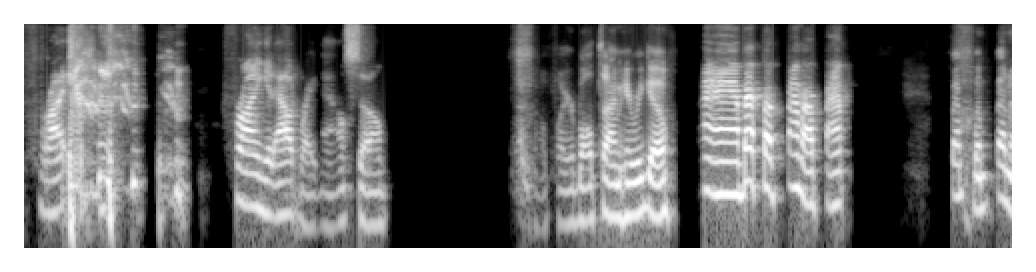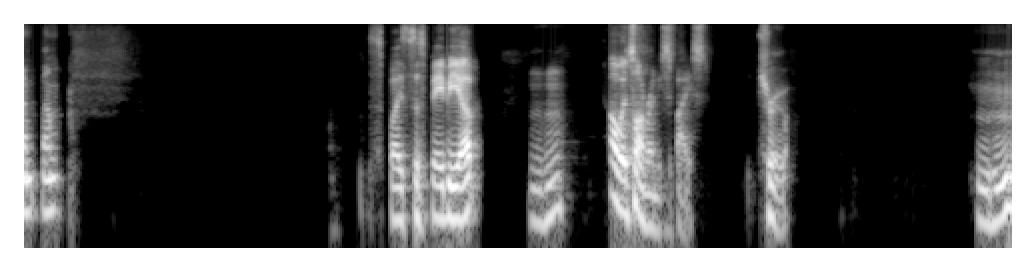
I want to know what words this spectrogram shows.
fry frying it out right now. So Oh, fireball time. Here we go. Spice this baby up. Mm-hmm. Oh, it's already spiced. True. Mm-hmm.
